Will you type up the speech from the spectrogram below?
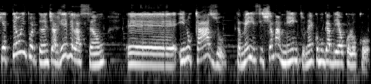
que é tão importante a revelação é, e, no caso, também esse chamamento, né, como o Gabriel colocou.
